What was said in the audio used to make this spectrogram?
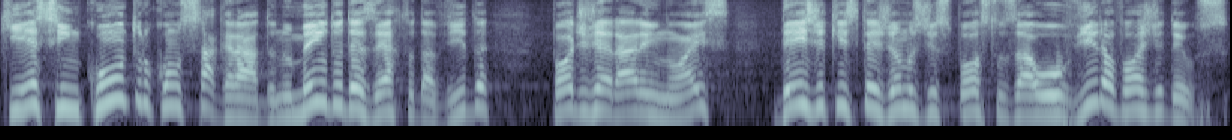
que esse encontro com o sagrado no meio do deserto da vida pode gerar em nós, desde que estejamos dispostos a ouvir a voz de Deus,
